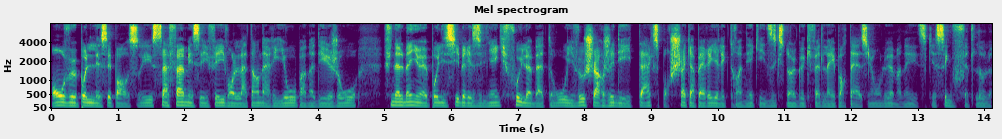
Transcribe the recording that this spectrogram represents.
On veut pas le laisser passer. Sa femme et ses filles vont l'attendre à Rio pendant des jours. Finalement, il y a un policier brésilien qui fouille le bateau. Il veut charger des taxes pour chaque appareil électronique. Il dit que c'est un gars qui fait de l'importation. Lui, à un moment donné, dit Qu'est-ce que vous faites là, Vous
